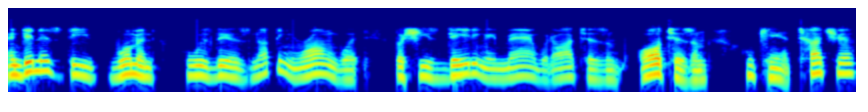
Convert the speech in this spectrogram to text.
And then there's the woman who is there's nothing wrong with, but she's dating a man with autism, autism who can't touch her,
